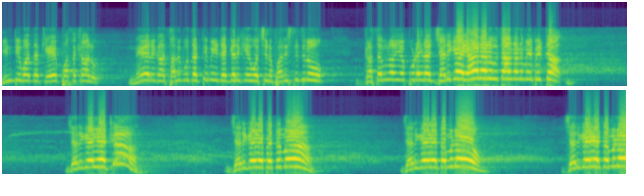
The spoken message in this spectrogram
ఇంటి వద్దకే పథకాలు. నేరుగా తలుపు తట్టి మీ దగ్గరికే వచ్చిన పరిస్థితులు గతంలో ఎప్పుడైనా జరిగాయా అని అడుగుతా ఉన్నాడు మీ బిడ్డ. జరిగాయాక జరిగాయా పెద్దమ్మా? జరిగాయా తమ్ముడు? జరిగాయా తమ్ముడు?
